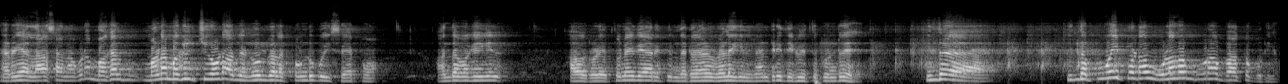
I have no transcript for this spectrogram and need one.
நிறையா லாஸ் ஆனால் கூட மகள் மன மகிழ்ச்சியோடு அந்த நூல்களை கொண்டு போய் சேர்ப்போம். அந்த வகையில் அவர்களுடைய துணைவியாருக்கு இந்த வே- நன்றி தெரிவித்துக்கொண்டு இந்த இந்த புகைப்படம் உலகம் பூரா பார்க்க முடியும்.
